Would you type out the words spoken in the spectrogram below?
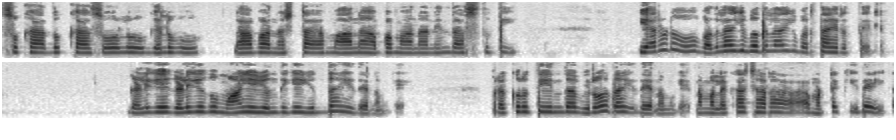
ಸುಖ, ದುಃಖ, ಸೋಲು, ಗೆಲುವು, ಲಾಭ, ನಷ್ಟ, ಮಾನ, ಅಪಮಾನ ನಿಂದ ಸ್ತುತಿ ಎರಡು ಬದಲಾಗಿ ಬದಲಾಗಿ ಬರ್ತಾ ಇರುತ್ತೆ ಇಲ್ಲಿ. ಗಳಿಗೆ ಗಳಿಗೆಗೂ ಮಾಯೆಯೊಂದಿಗೆ ಯುದ್ಧ ಇದೆ ನಮಗೆ. ಪ್ರಕೃತಿಯಿಂದ ವಿರೋಧ ಇದೆ ನಮಗೆ. ನಮ್ಮ ಲೆಕ್ಕಾಚಾರ ಆ ಮಟ್ಟಕ್ಕೆ ಇದೆ ಈಗ.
